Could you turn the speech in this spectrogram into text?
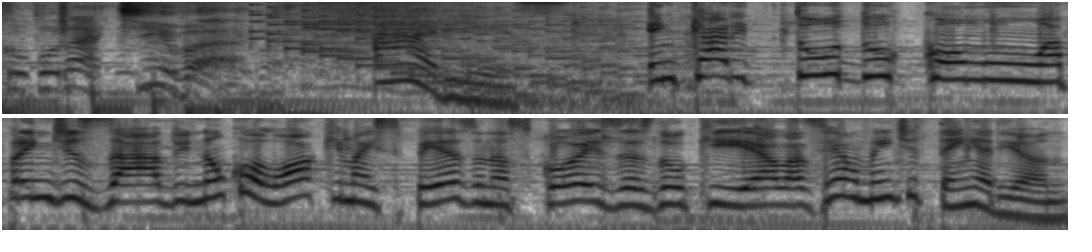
Horóscopo Nativa. Ares. Encare tudo como um aprendizado e não coloque mais peso nas coisas do que elas realmente têm, Ariano.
